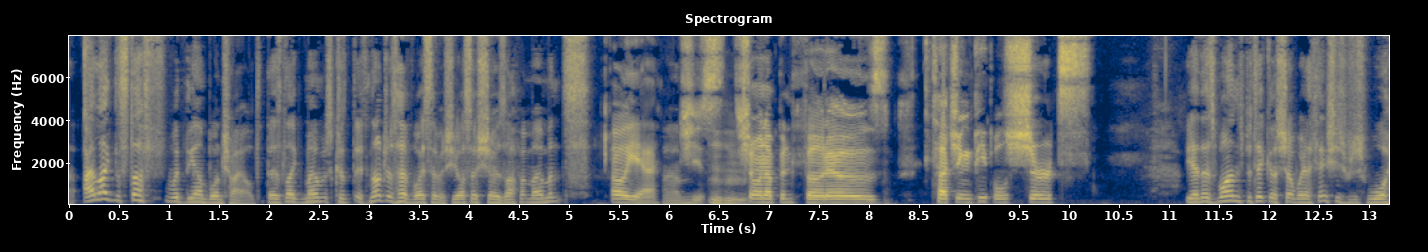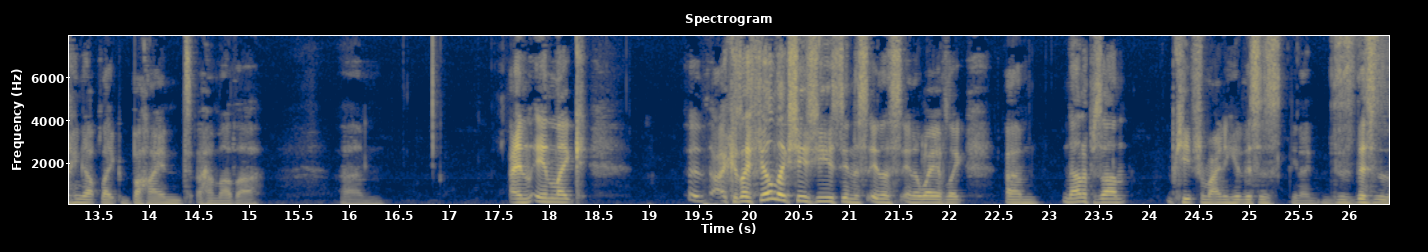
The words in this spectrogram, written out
Uh, I like the stuff with the unborn child. There's like moments because it's not just her voiceover; she also shows up at moments. Oh yeah, Um, she's Mhm. showing up in photos, touching people's shirts. Yeah, there's one particular shot where I think she's just walking up like behind her mother, um, and in like, because I feel like she's used in this in a in a way of like, um, Nana Peazant keeps reminding you this is you know this is, this is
